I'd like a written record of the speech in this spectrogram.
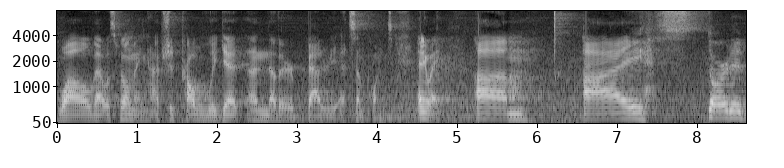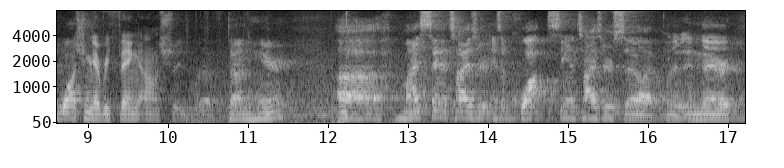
while that was filming. I should probably get another battery at some point. Anyway, um, I started washing everything. I'll show you what I've done here. Uh, my sanitizer is a quat sanitizer, so I put it in there,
